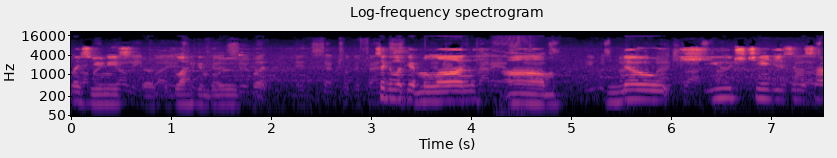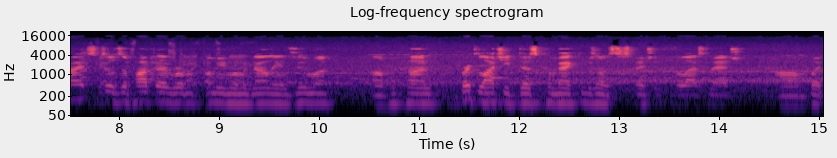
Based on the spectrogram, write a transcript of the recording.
nice unis, the, the black and blues. But take a look at Milan. Um, no huge changes in the side. Still Zapata, I mean Romagnoli and Zouma. Um, Hakan Bertolacci does come back. He was on suspension for the last match. Um, but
